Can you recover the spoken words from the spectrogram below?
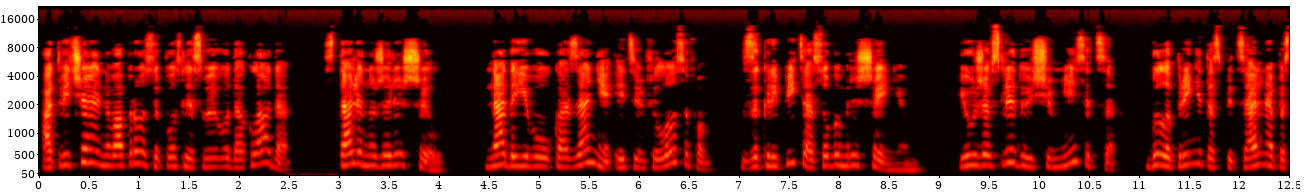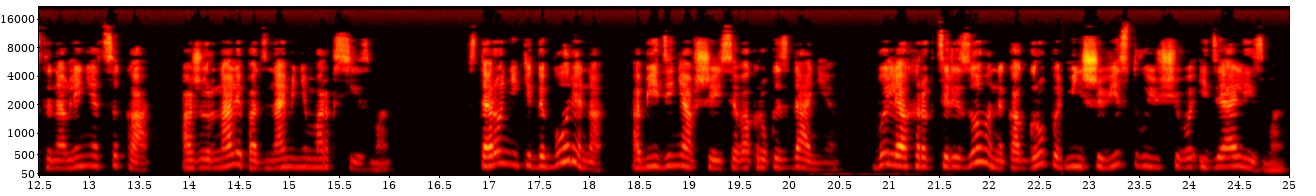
Отвечая на вопросы после своего доклада, Сталин уже решил, надо его указания этим философам закрепить особым решением. И уже в следующем месяце было принято специальное постановление ЦК о журнале под знаменем марксизма. Сторонники Деборина, объединявшиеся вокруг издания, были охарактеризованы как группа меньшевистствующего идеализма.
